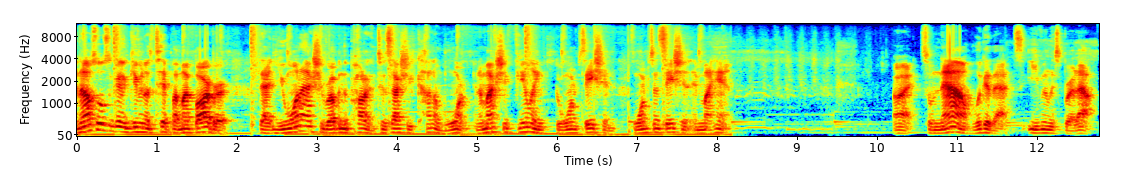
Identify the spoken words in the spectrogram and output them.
And I was also gonna give you a tip by my barber that you want to actually rub in the product until it's actually kind of warm. And I'm actually feeling the warm sensation, warm sensation in my hand. All right, so now look at that, it's evenly spread out.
